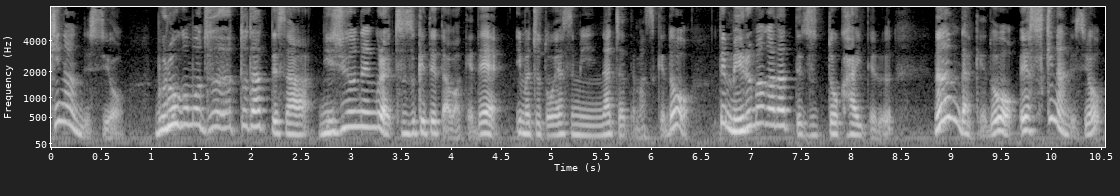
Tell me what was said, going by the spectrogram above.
きなんですよ。ブログもずっとだってさ、20年ぐらい続けてたわけで、今ちょっとお休みになっちゃってますけど、で、メルマガだってずっと書いてる。なんだけど、いや、好きなんですよ。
